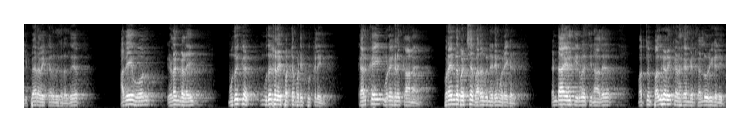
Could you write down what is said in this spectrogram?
இப்பேரவை கருதுகிறது. அதேபோல் இளங்கலை முதுக முதுகலை பட்ட படிப்புகளில் கற்கை முறைகளுக்கான குறைந்தபட்ச வரவு நெறிமுறைகள் ரெண்டாயிரத்தி இருபத்தி நாலு மற்றும் பல்கலைக்கழகங்கள் கல்லூரிகளில்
